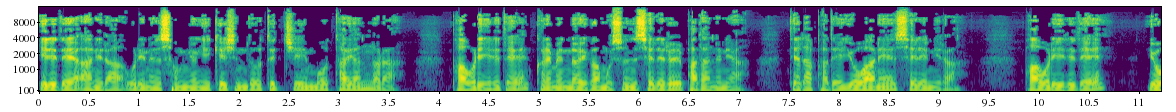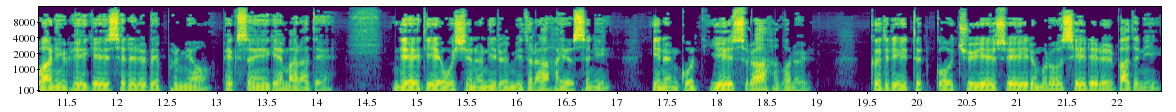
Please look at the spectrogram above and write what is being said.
이르되 아니라 우리는 성령이 계신도 듣지 못하였노라. 바울이 이르되 그러면 너희가 무슨 세례를 받았느냐? 대답하되 요한의 세례니라. 바울이 이르되 요한이 회개의 세례를 베풀며 백성에게 말하되 내 뒤에 오시는 이를 믿으라 하였으니 이는 곧 예수라 하거늘 그들이 듣고 주 예수의 이름으로 세례를 받으니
